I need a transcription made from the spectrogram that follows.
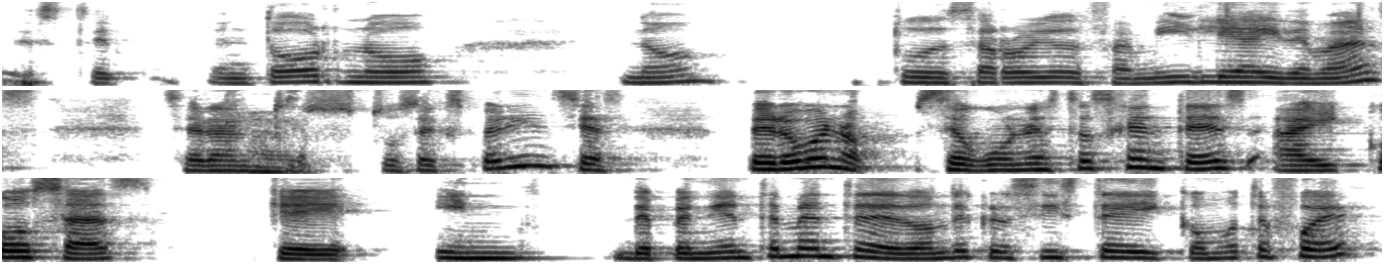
este, entorno, ¿no? Tu desarrollo de familia y demás, serán tus, tus, experiencias. Pero bueno, según estas gentes, hay cosas que independientemente de dónde creciste y cómo te fue,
